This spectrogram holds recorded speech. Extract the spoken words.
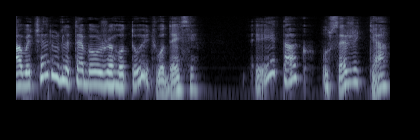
а вечерю для тебе вже готують в Одесі. І так, усе життя.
